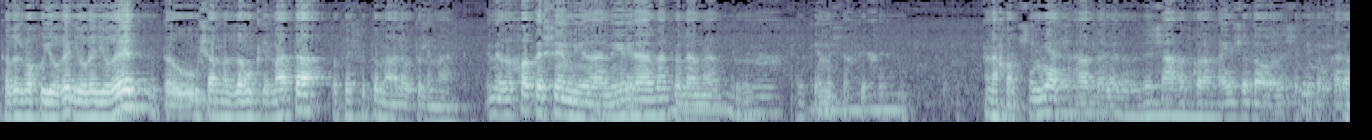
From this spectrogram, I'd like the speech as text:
הקדוש ברוך הוא יורד, יורד, יורד, הוא שם זרוק למטה, תופס אותו, מעלה אותו למעלה. מרחוק השם נראה לי, כן. לאהבת עולם מהטוב. כן משכתי חסד. נכון. של מי השכר הגדול? זה שאהב כל החיים שלו, או זה שפתאום קנה?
